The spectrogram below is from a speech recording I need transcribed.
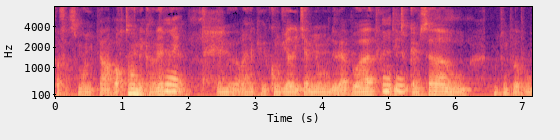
pas forcément hyper important, mais quand même. Ouais. euh, même euh, rien que conduire des camions de la boîte ou Mm, des mm. trucs comme ça, ou, ton, ou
